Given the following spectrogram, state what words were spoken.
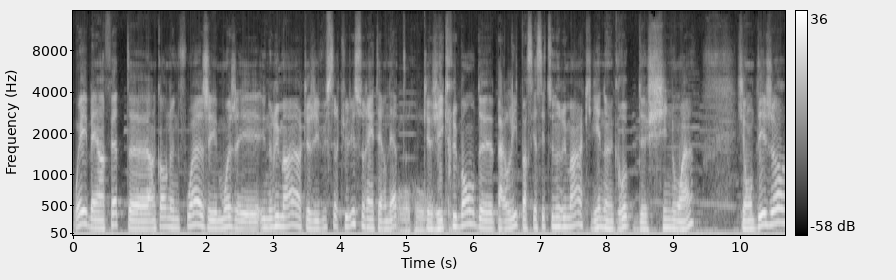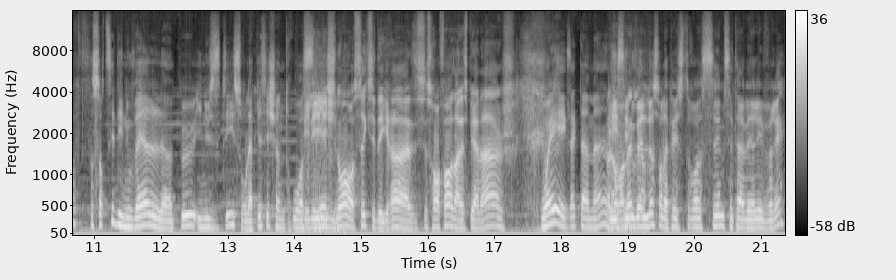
Oui, ben en fait, euh, encore une fois, j'ai moi j'ai une rumeur que j'ai vue circuler sur Internet, Oh, oh. que j'ai cru bon de parler parce que c'est une rumeur qui vient d'un groupe de Chinois qui ont déjà sorti des nouvelles un peu inusitées sur la PlayStation 3 Et les, Slim. les Chinois, on sait que c'est des grands. Ils sont forts dans l'espionnage. Oui, exactement. Alors, Et ces nouvelles-là sur la PS3 Sim, c'est avéré vrai?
